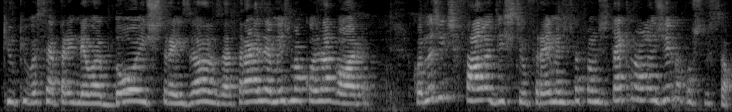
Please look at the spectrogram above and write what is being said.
que o que você aprendeu há dois, três anos atrás é a mesma coisa agora. Quando a gente fala de steel frame, a gente está falando de tecnologia na construção.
